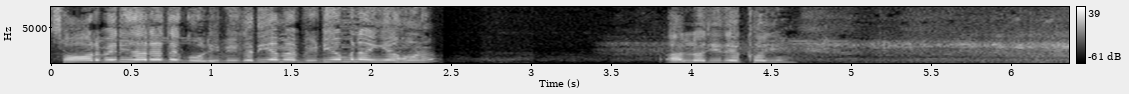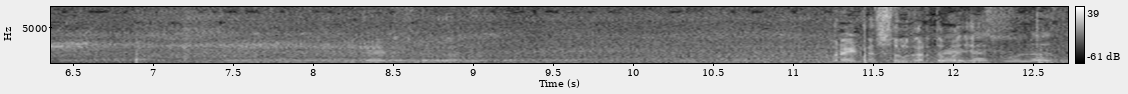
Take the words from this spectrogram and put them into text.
100 ਰੁਪਏ ਦੀ ਸਾਰੇ ਤੇ ਗੋਲੀ ਵਿਕਦੀ ਆ ਮੈਂ ਵੀਡੀਓ ਬਣਾਈ ਆ ਹੁਣ। ਆ ਲਓ ਜੀ ਦੇਖੋ ਜੀ। ਬ੍ਰਾਈਟਨੈਸ ਫੁੱਲ ਕਰ ਦਿਓ। ਭਾਜੀ। ਸਕੂਲ ਹੈ ਸਰ।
